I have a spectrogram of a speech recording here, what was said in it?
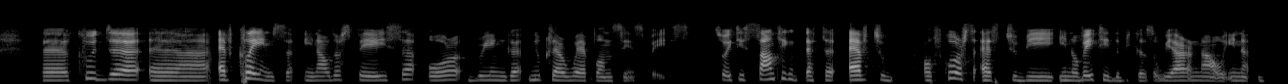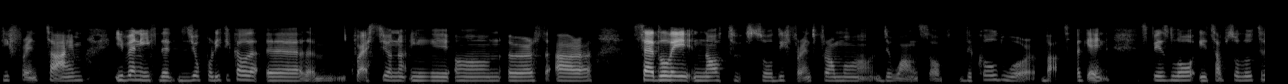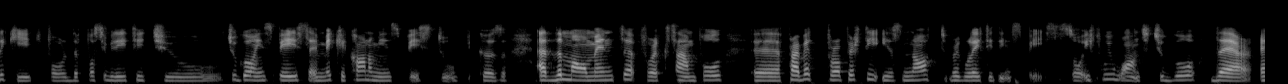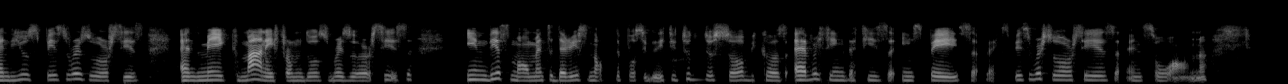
uh, could uh, uh, have claims in outer space or bring nuclear weapons in space. So it is something that have to of course has to be innovated because we are now in a different time even if the geopolitical uh, question on earth are sadly not so different from uh, the ones of the cold war. But again space law is absolutely key for the possibility to to go in space and make economy in space too because at the moment for example uh, private property is not regulated in space. So if we want to go there and use space resources resources and make money from those resources in this moment there is not the possibility to do so because everything that is in space like space resources and so on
